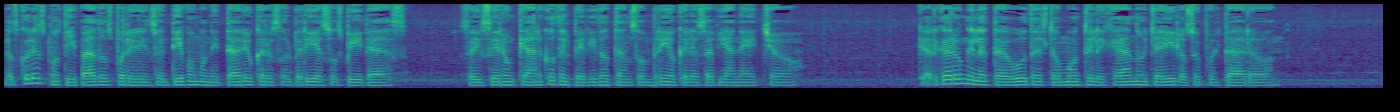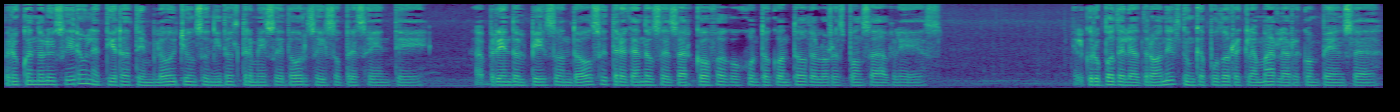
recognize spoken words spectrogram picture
los cuales motivados por el incentivo monetario que resolvería sus vidas, se hicieron cargo del pedido tan sombrío que les habían hecho. Cargaron el ataúd hasta un monte lejano y ahí lo sepultaron. Pero cuando lo hicieron la tierra tembló y un sonido estremecedor se hizo presente abriendo el piso en dos y tragándose el sarcófago junto con todos los responsables. El grupo de ladrones nunca pudo reclamar la recompensa,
